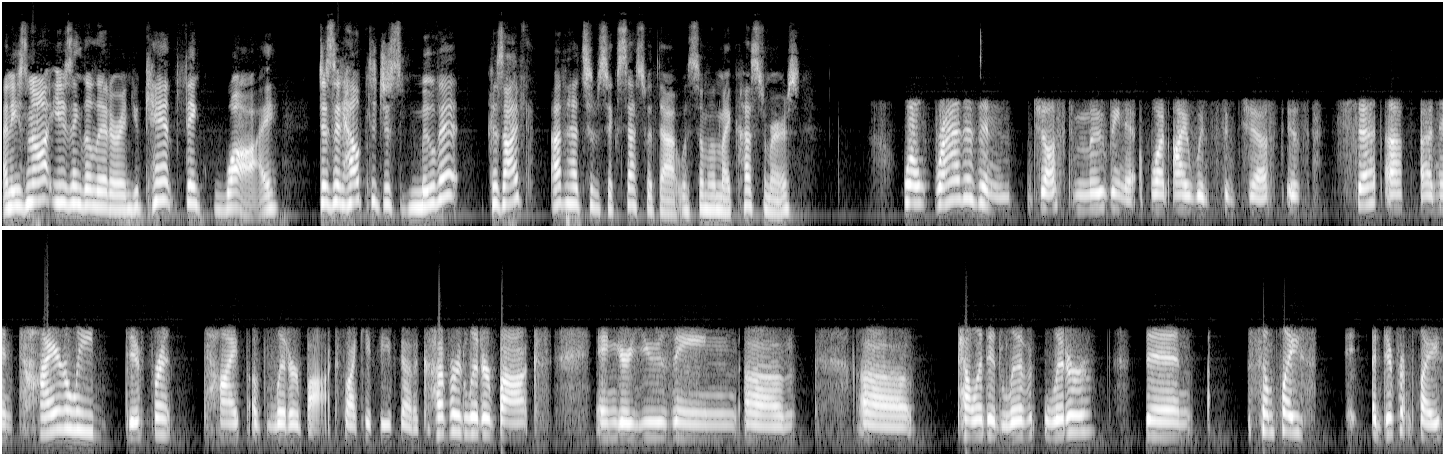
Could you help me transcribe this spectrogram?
and he's not using the litter and you can't think why, does it help to just move it? Because I've I've had some success with that with some of my customers. well, rather than just moving it, what I would suggest is set up an entirely different type of litter box. Like if you've got a covered litter box and you're using um, uh, pelleted liv- litter, then someplace, a different place,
